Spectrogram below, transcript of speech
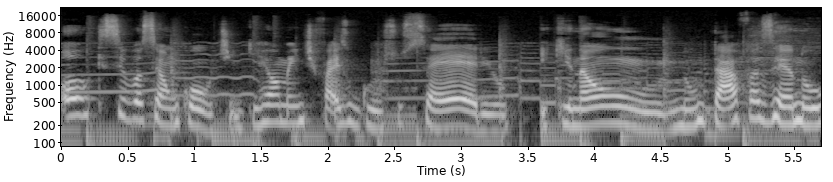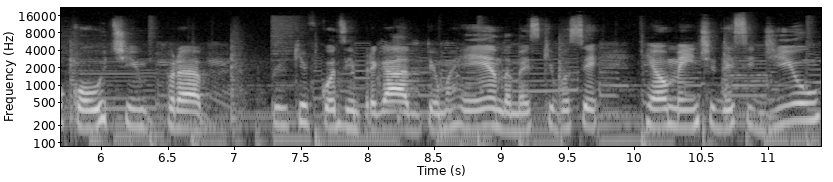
ou que se você é um coaching que realmente faz um curso sério e que não não tá fazendo o coaching pra porque ficou desempregado, tem uma renda, mas que você realmente decidiu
